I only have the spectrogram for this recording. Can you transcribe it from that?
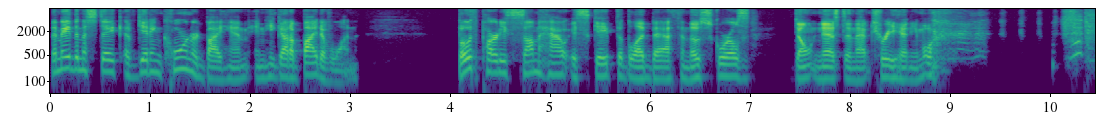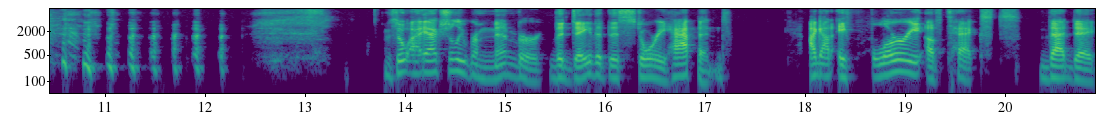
they made the mistake of getting cornered by him and he got a bite of one. Both parties somehow escaped the bloodbath, and those squirrels don't nest in that tree anymore. So I actually remember the day that this story happened. I got a flurry of texts that day.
